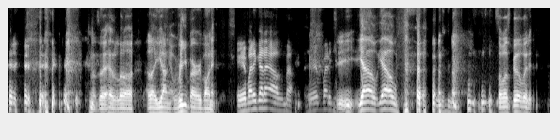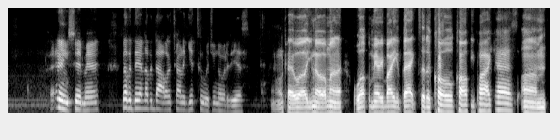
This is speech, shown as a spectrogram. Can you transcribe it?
So it had a little, a little young reverb on it. Everybody got an album out. Everybody. Got... Yo, yo. so what's good with it? Ain't shit, man. Another day, another dollar. Trying to get to it. You know what it is. Okay, well, you know, I'm gonna welcome everybody back to the Cold Coffee Podcast. Um,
